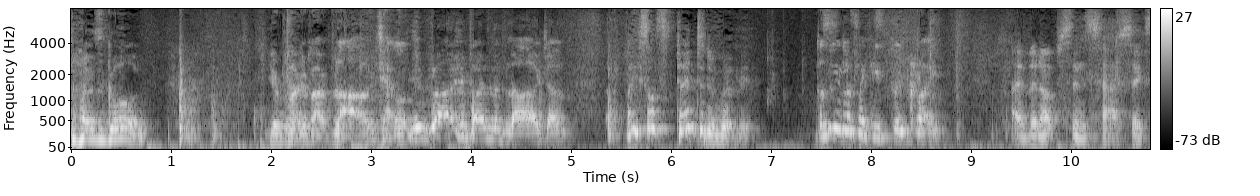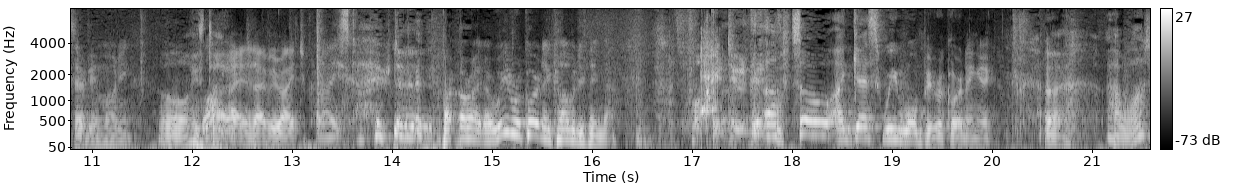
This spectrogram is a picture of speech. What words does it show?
How's it going? You're part of our vlog channel. You're part, you're part of the vlog, channel. Why are you so tentative with me? Doesn't he look like he's been crying? I've been up since half six every morning. Oh, he's tired. I tired. have every right to cry. He's tired. all right, are we recording a comedy thing now? Fucking do this. So I guess we won't be recording a, uh, a what?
